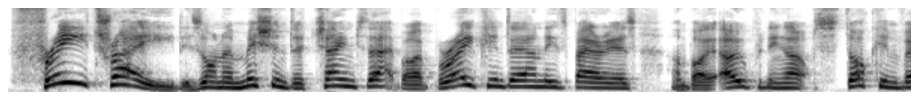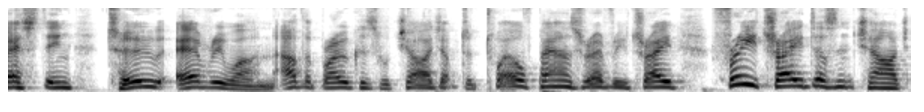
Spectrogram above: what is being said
Freetrade is on a mission to change that by breaking down these barriers and by opening up stock investing to everyone. Other brokers will charge up to £12 for every trade. Freetrade doesn't charge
